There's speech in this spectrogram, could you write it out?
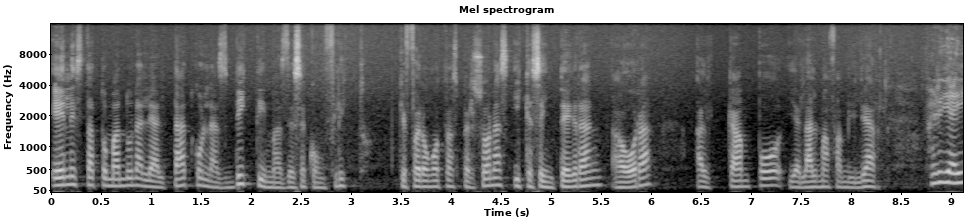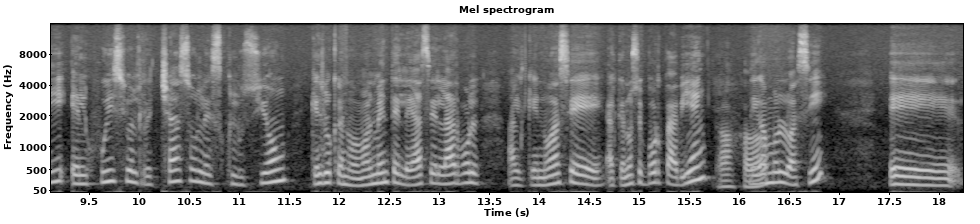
él está tomando una lealtad con las víctimas de ese conflicto, que fueron otras personas y que se integran ahora al campo y al alma familiar. Pero y ahí el juicio, el rechazo, la exclusión, que es lo que normalmente le hace el árbol al que no hace, al que no se porta bien, digámoslo así. Eh,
